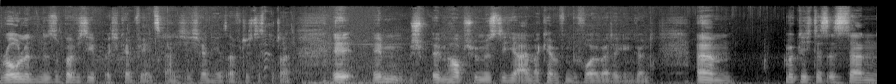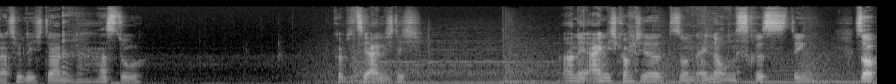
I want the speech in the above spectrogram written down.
Roland eine super wichtige. Ich kämpfe jetzt gar nicht, ich renne hier jetzt einfach durch das Portal. Äh, im, Im Hauptspiel müsst ihr hier einmal kämpfen, bevor ihr weitergehen könnt. Ähm, Wirklich, das ist dann natürlich, dann hast du... Kommt jetzt hier eigentlich nicht... Ah ne, eigentlich kommt hier so ein Erinnerungsriss-Ding. So,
